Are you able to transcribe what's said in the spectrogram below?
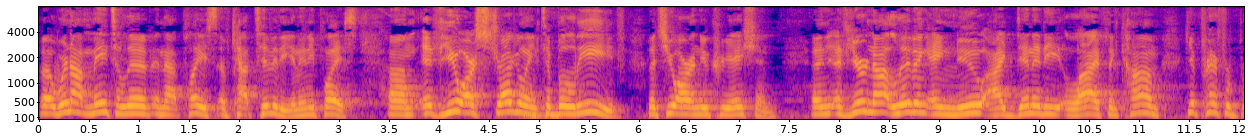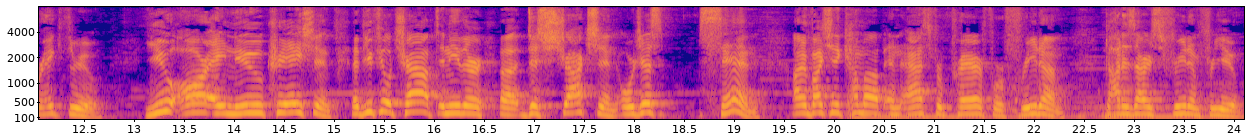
Uh, we're not made to live in that place of captivity in any place. Um, if you are struggling to believe that you are a new creation, and if you're not living a new identity life, then come get prayer for breakthrough. You are a new creation. If you feel trapped in either uh, distraction or just sin, I invite you to come up and ask for prayer for freedom. God desires freedom for you.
